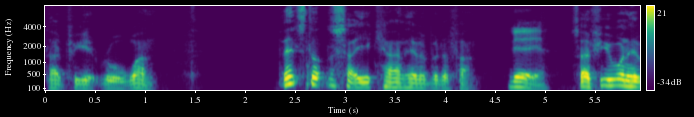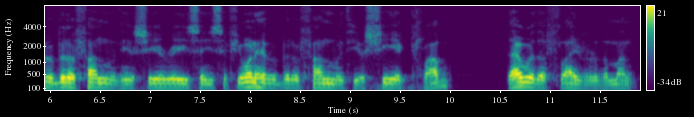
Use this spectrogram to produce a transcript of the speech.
don't forget rule one. That's not to say you can't have a bit of fun. yeah, yeah. So if you want to have a bit of fun with your Sharesies, if you want to have a bit of fun with your share club, they were the flavour of the month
